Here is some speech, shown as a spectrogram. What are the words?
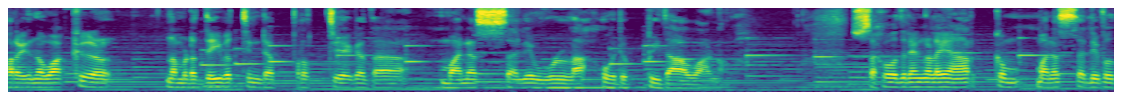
പറയുന്ന വാക്കുകൾ നമ്മുടെ ദൈവത്തിന്റെ പ്രത്യേകത മനസ്സലിവുള്ള ഒരു പിതാവാണ്. സഹോദരങ്ങളെ ആർക്കും മനസ്സലിവ്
